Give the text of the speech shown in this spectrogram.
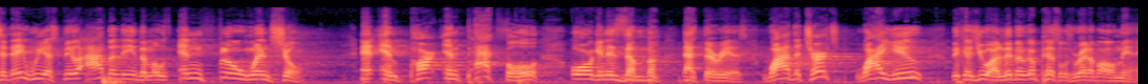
Today we are still, I believe, the most influential and in part impactful organism that there is. Why the church? Why you? Because you are living epistles read of all men.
